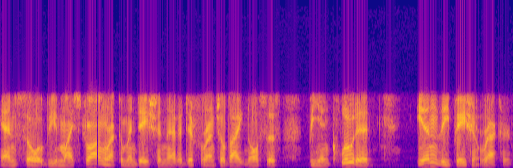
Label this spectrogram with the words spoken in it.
And so it would be my strong recommendation that a differential diagnosis be included in the patient record.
